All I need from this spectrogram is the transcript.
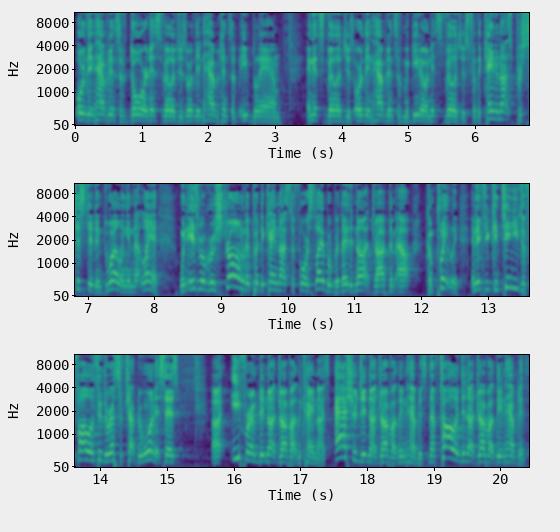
or the inhabitants of Dor and its villages, or the inhabitants of Ibleam and its villages, or the inhabitants of Megiddo and its villages. For the Canaanites persisted in dwelling in that land. When Israel grew strong, they put the Canaanites to forced labor, but they did not drive them out completely. And if you continue to follow through the rest of chapter 1, it says, uh, Ephraim did not drive out the Canaanites. Asher did not drive out the inhabitants. Naphtali did not drive out the inhabitants.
